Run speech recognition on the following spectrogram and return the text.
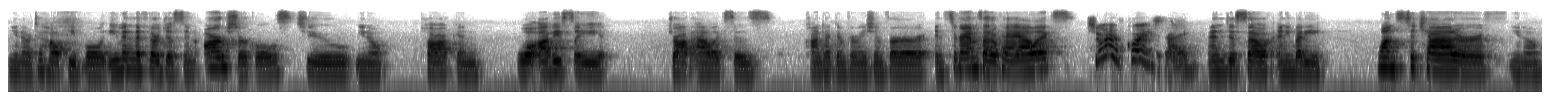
you know, to help people, even if they're just in our circles, to you know, talk. And we'll obviously drop Alex's contact information for Instagram. Is that okay, Alex? Sure, of course. Okay. And just so if anybody wants to chat or if, you know,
